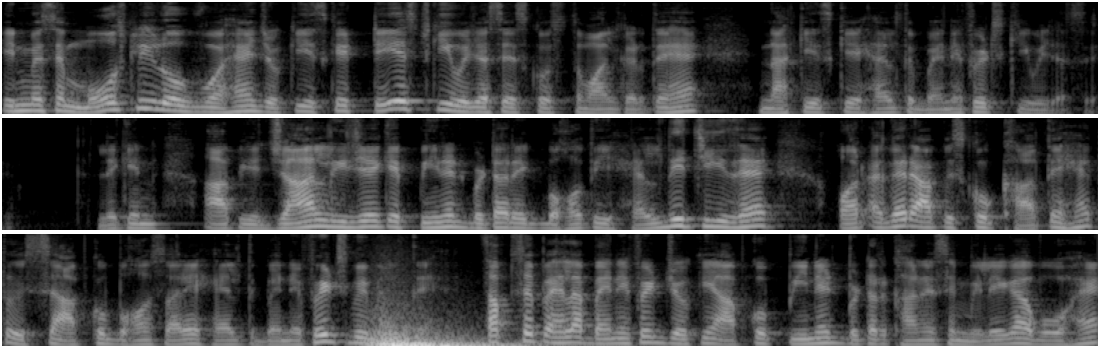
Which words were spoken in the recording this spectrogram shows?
इनमें से मोस्टली लोग वो हैं जो कि इसके टेस्ट की वजह से इसको इस्तेमाल करते हैं, ना कि इसके हेल्थ बेनिफिट्स की वजह से। लेकिन आप ये जान लीजिए कि पीनट बटर एक बहुत ही हेल्दी चीज़ है और अगर आप इसको खाते हैं तो इससे आपको बहुत सारे हेल्थ बेनिफिट्स भी मिलते हैं। सबसे पहला बेनिफिट जो कि आपको पीनट बटर खाने से मिलेगा वो है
